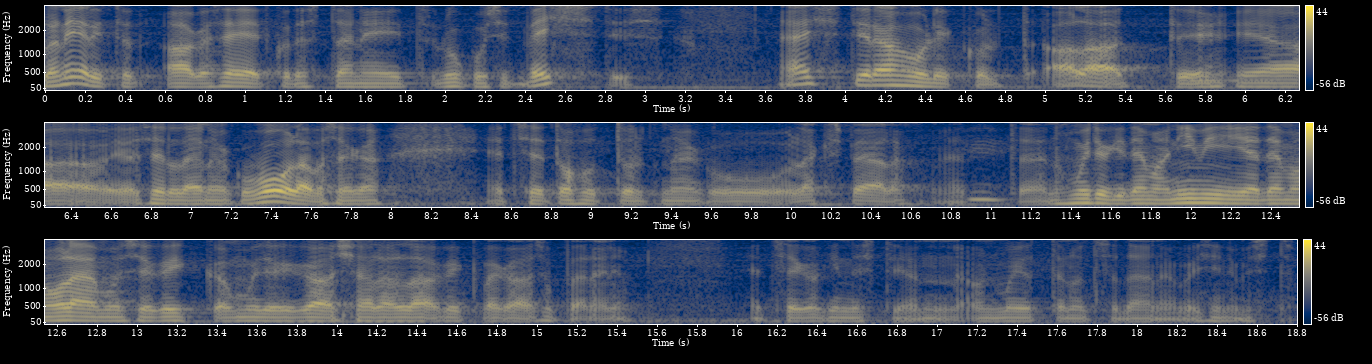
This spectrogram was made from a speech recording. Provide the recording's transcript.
planeeritud, aga see, et kuidas ta neid lugusid vestis hästi rahulikult, alati ja, ja selle nagu voolavusega et see tohutult nagu läks peale, et mm. noh, muidugi tema nimi ja tema olemus ja kõik on muidugi ka šalala, kõik väga super, onju. et see ka kindlasti on, on mõjutanud seda nagu esinemist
